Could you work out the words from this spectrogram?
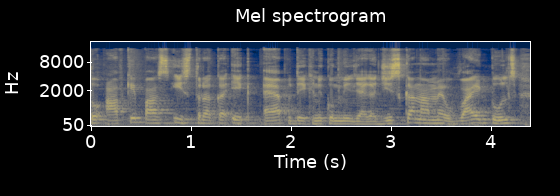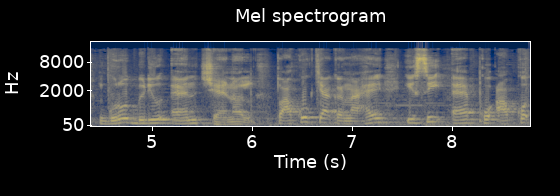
तो आपके पास इस तरह का एक ऐप देखने को मिल जाएगा, जिसका नाम है white tools grow video and channel तो आपको क्या करना है, इसी ऐप को आपको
